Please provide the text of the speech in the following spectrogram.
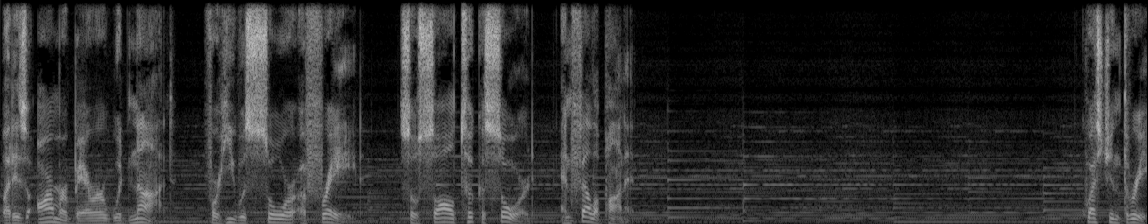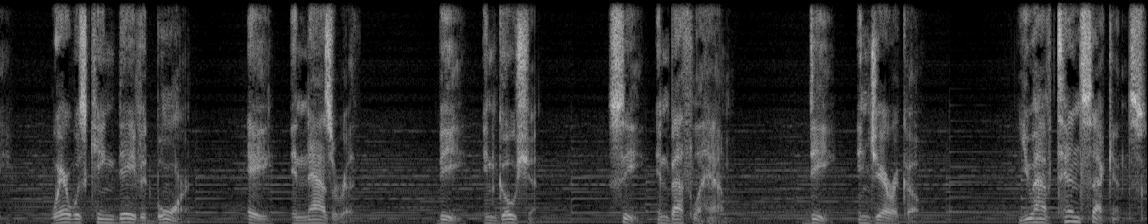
But his armor-bearer would not, for he was sore afraid. So Saul took a sword and fell upon it. Question 3. Where was King David born? A. In Nazareth. B. In Goshen. C. In Bethlehem. D. In Jericho. You have 10 seconds.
